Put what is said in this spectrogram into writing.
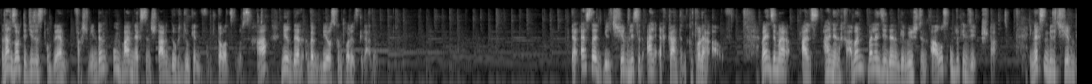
Danach sollte dieses Problem verschwinden und beim nächsten Start durch Drücken von STORZ plus H wird der WebBIOS-Controller geladen. Der erste Bildschirm listet alle erkannten Controller auf. Wenn Sie mehr als einen haben, wählen Sie den gewünschten aus und drücken Sie Start. Im nächsten Bildschirm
